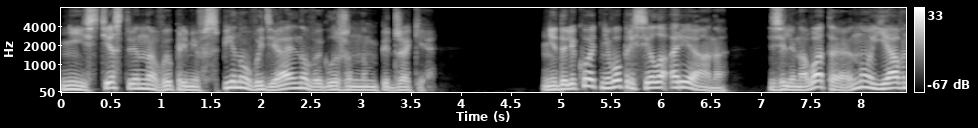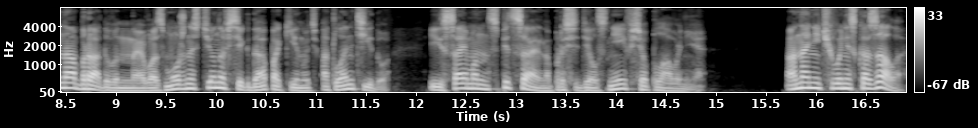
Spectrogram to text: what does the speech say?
неестественно выпрямив спину в идеально выглаженном пиджаке. Недалеко от него присела Ариана, зеленоватая, но явно обрадованная возможностью навсегда покинуть Атлантиду, и Саймон специально просидел с ней все плавание. Она ничего не сказала,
